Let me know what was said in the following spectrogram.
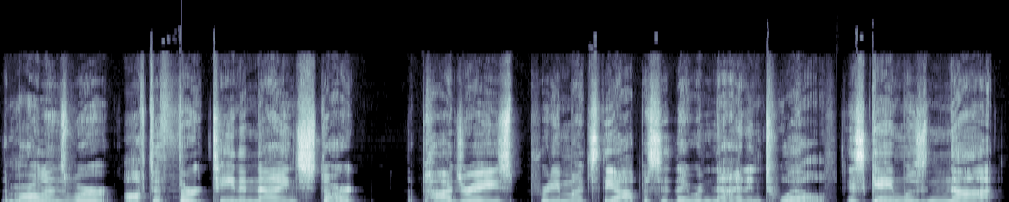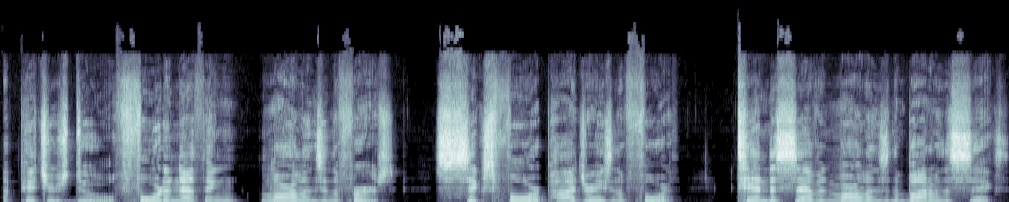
The Marlins were off to 13 and 9 start. The Padres pretty much the opposite. They were 9 and 12. This game was not a pitcher's duel. 4 to nothing Marlins in the first. 6-4 Padres in the fourth. 10 to 7 Marlins in the bottom of the 6th.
